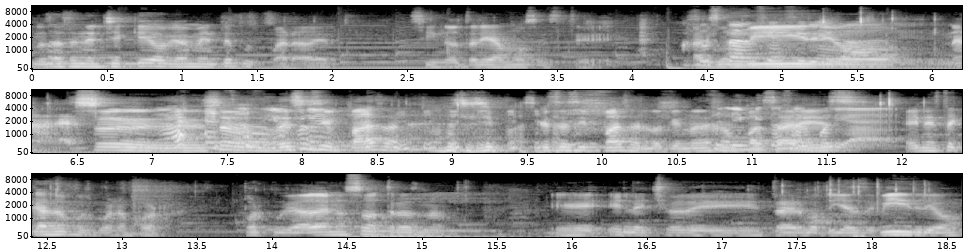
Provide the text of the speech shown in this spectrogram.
Nos hacen el chequeo, obviamente, pues para ver si no traíamos este algún vidrio. Nah, eso, Ah, eso, eso eso sí pasa. Eso sí pasa. Eso sí pasa, lo que no dejan pasar es, en este caso, pues bueno, por, por cuidado de nosotros, ¿no? Eh, el hecho de traer botellas de vidrio,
